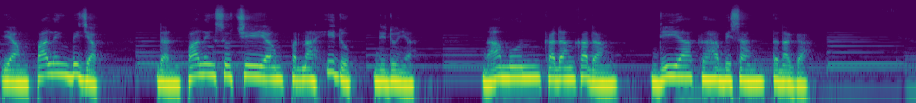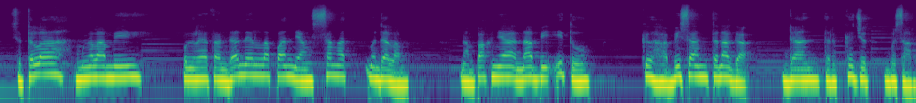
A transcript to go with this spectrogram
yang paling bijak dan paling suci yang pernah hidup di dunia, namun kadang-kadang dia kehabisan tenaga. Setelah mengalami penglihatan Daniel 8 yang sangat mendalam, Nampaknya nabi itu kehabisan tenaga dan terkejut besar.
